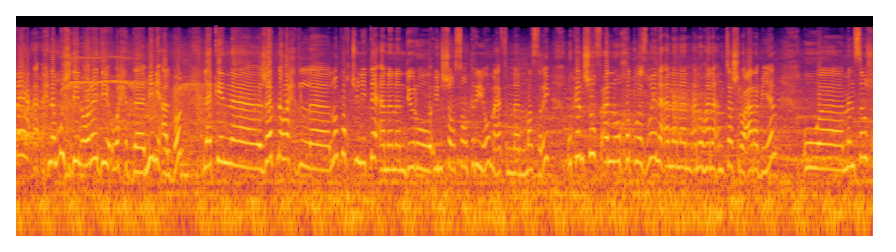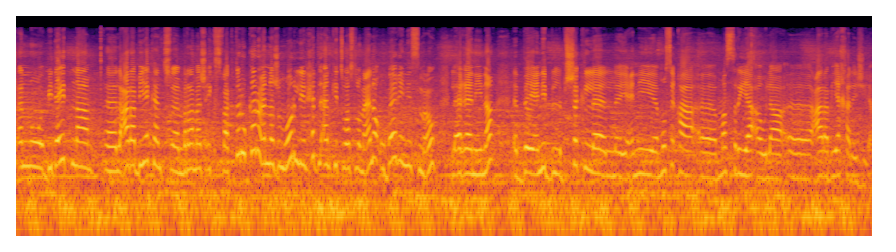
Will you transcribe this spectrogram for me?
فاحنا موجدين already واحد آه، mini album لكن آه، جاتنا واحد l'opportunité أننا نديروا une chanson trio مع فنان مصري وكنشوف أنه خطوة زوينة أننا انا وهنا ننتشروا عربيا وما نساوش أنه بدايتنا آه، العربية كانت برنامج إكس فاكتور وكانوا عندنا جمهور اللي لحد الآن كيتواصلوا معنا وباغيين يسمعوا لأغانينا يعني ال- يعني موسيقى آه، مصرية أو لا آه، عربية خليجية.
